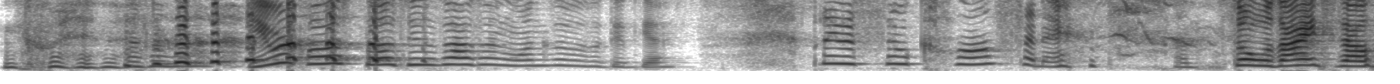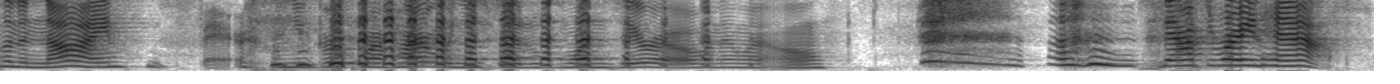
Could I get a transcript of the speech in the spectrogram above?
Quinn. you were close, though. 2001 so it was a good guess. But I was so confident. So was I in 2009. Fair. And you broke my heart when you said 1 0. And I went, oh. Snapped right in half.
